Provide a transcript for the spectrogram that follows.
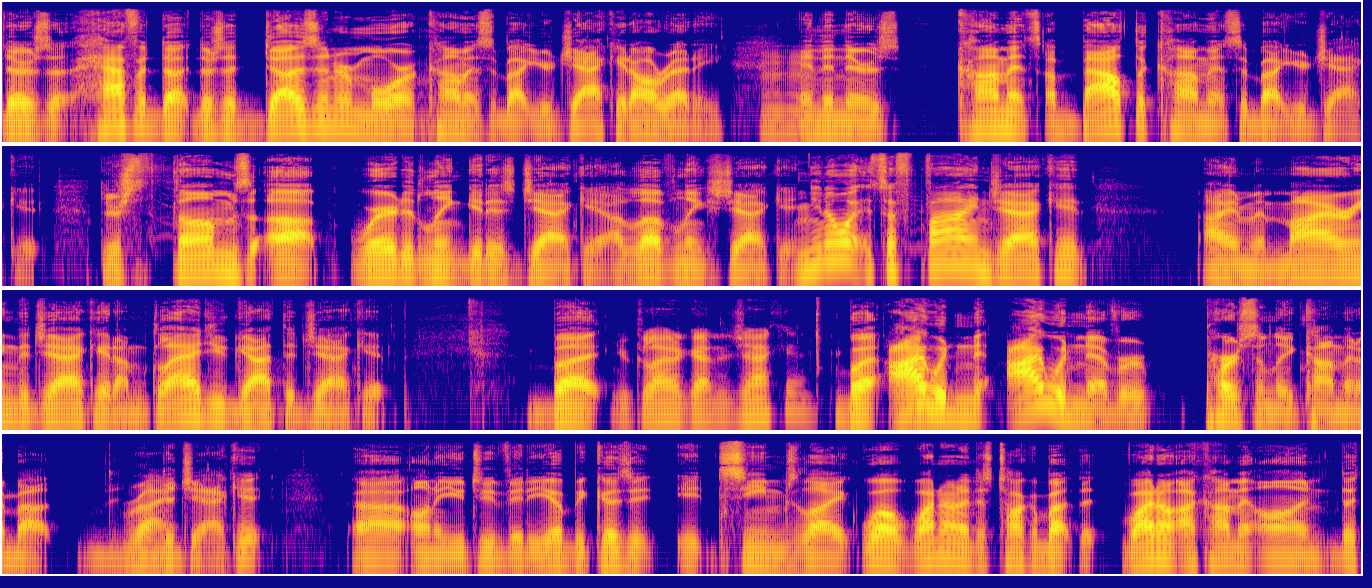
there's a half a do- there's a dozen or more comments about your jacket already, Mhm. and then there's comments about the comments about your jacket. There's thumbs up. Where did Link get his jacket? I love Link's jacket. And you know what? It's a fine jacket. I am admiring the jacket. I'm glad you got the jacket. But You're glad I got the jacket? but I would ne- I would never personally comment about the, Right. the jacket uh, on a YouTube video because it, it seems like well why don't I just talk about the why don't I comment on the,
